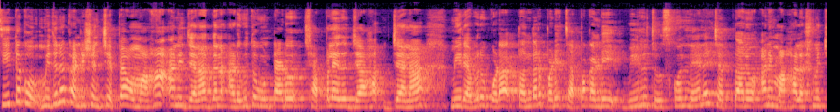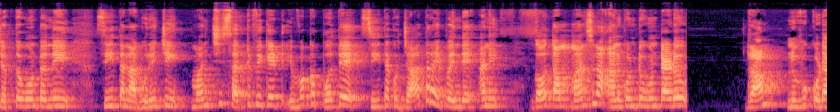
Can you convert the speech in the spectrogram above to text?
సీతకు మిథున కండిషన్ చెప్పావు మహా అని జనార్దన్ అడుగుతూ ఉంటాడు. చెప్పలేదు జహ జన మీరెవరు కూడా తొందరపడి చెప్పకండి. వీలు చూసుకుని నేనే చెప్తాను అని మహాలక్ష్మి చెప్తూ ఉంటుంది. సీత నా గురించి మంచి సర్టిఫికేట్ ఇవ్వకపోతే సీతకు జాతర అయిపోయిందే అని గౌతమ్ మనసులో అనుకుంటూ ఉంటాడు. రామ్ నువ్వు కూడా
